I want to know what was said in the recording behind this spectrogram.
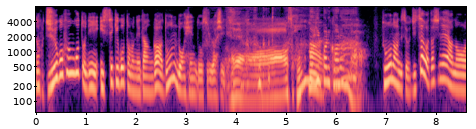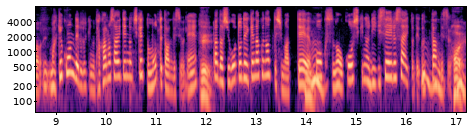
なんか15分ごとに一席ごとの値段がどんどん変動するらしいです。ああ、そんな頻繁に変わるんだ。はいそうなんですよ。実は私ね、あの、負け込んでる時の鷹の祭典のチケット持ってたんですよね。ええ、ただ仕事で行けなくなってしまって、うん、ホークスの公式のリセールサイトで売ったんです。うんうん、はい。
